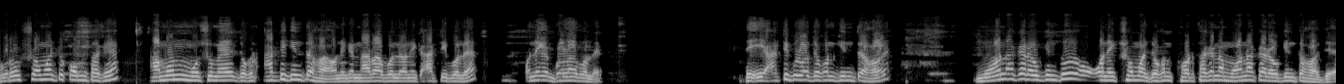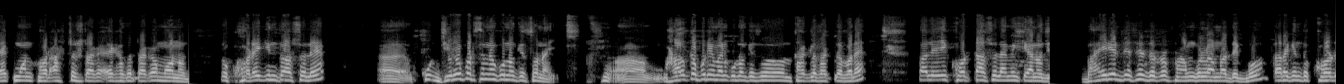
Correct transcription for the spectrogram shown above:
গরুর সময় একটু কম থাকে। আমন মৌসুমে যখন আটি কিনতে হয়, অনেকে নাড়া বলে, অনেকে আটি বলে, অনেকে গলা বলে। এই আটিগুলো যখন কিনতে হয়, মন আকারেও কিন্তু অনেক সময় যখন খড় থাকে না, মন আকারেও কিনতে হয় যে এক মন খড় আটশো টাকা, এক হাজার টাকা মন তো খড়ে কিন্তু আসলে জিরো পার্সেন্টের কোনো কিছু নাই। হালকা পরিমাণ কোনো কিছু থাকলে থাকতে পারে। তাহলে এই খড়টা আসলে আমি কেন বাইরের দেশের যত ফার্মগুলো আমরা দেখব, তারা কিন্তু খড়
